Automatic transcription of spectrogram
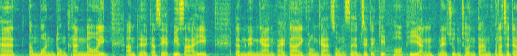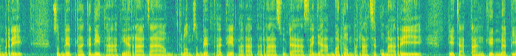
ฮาดตำบลดงครั่งน้อยอำเภอเกษตรวิสัย ดำเนินงานภายใต้โครงการส่งเสริมเศรษฐกิจพอเพียง ในชุมชนตามพระราชดำริ สมเด็จพระนิธิถาธิราชเจ้า กรมสมเด็จพระเทพรัตนราชสุดาสยามบรมราชกุมารี ที่จัดตั้งขึ้นเมื่อปี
